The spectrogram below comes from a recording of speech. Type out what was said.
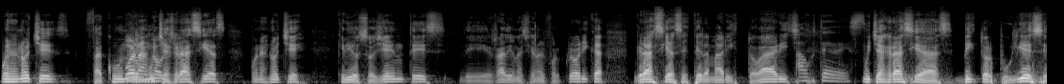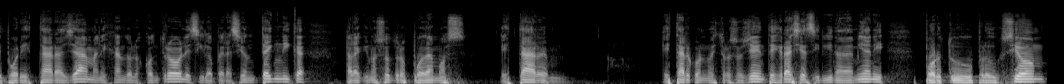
Buenas noches, Facundo. Buenas muchas noches. gracias. Buenas noches, queridos oyentes de Radio Nacional Folclórica. Gracias, Estela Maris Tovarich. A ustedes. Muchas gracias, Víctor Pugliese, por estar allá manejando los controles y la operación técnica para que nosotros podamos estar, estar con nuestros oyentes. Gracias, Silvina Damiani, por tu producción.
